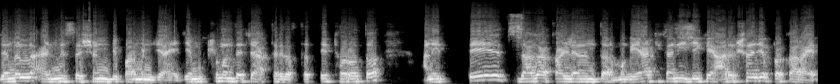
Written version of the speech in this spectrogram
जनरल ऍडमिनिस्ट्रेशन डिपार्टमेंट जे आहे जे मुख्यमंत्र्यांच्या अखत्यारीत असतात ते ठरवतं. आणि ते जागा काढल्यानंतर मग या ठिकाणी जे काही आरक्षणाचे प्रकार आहेत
